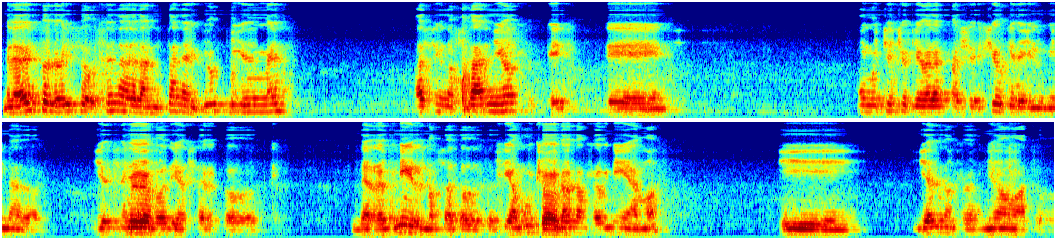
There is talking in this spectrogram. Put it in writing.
Mira, esto lo hizo Cena de la Amistad en el Club Quilmes hace unos años. Este, un muchacho que ahora falleció que era iluminador. Y él se encargó de hacer todo, de reunirnos a todos. Hacía mucho que no nos reuníamos. Y, y él nos reunió a todos.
